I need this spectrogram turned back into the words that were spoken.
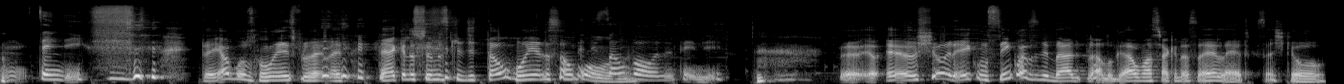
Entendi. Tem alguns ruins, mas tem aqueles filmes que de tão ruim eles são bons. Eles são né? bons, entendi. Eu, eu, chorei com 5 anos de idade para alugar o Massacre da Serra Elétrica. Você acha que eu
